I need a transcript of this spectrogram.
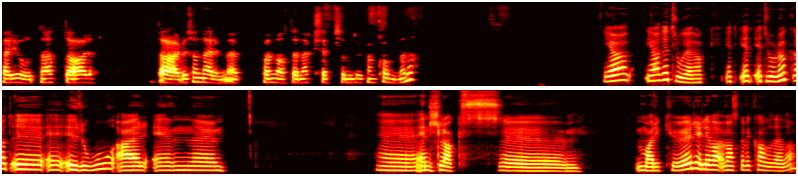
periodene at da, da er du så nærme på en måte en aksept som du kan komme, da. Ja, ja, det tror jeg nok. Jeg, jeg, jeg tror nok at uh, ro er en uh, En slags markør, eller hva, hva, skal vi kalle det, da?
